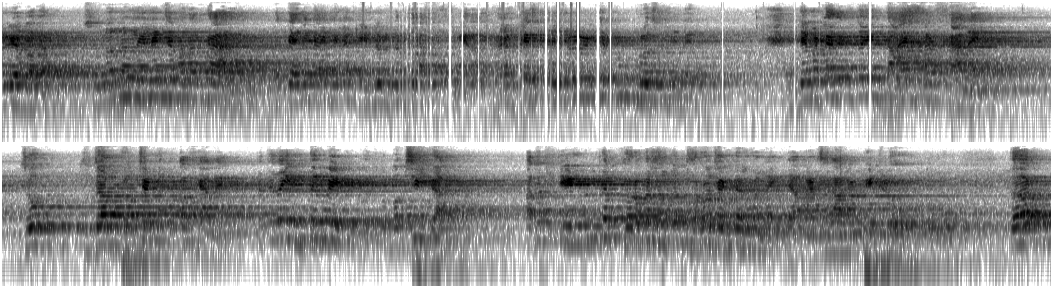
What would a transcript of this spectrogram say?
इंटरव्ह्यू बघा. सुनंदन लेलेच्या मनात काय आलं तर त्यांनी काय केलं? टेंडुलकरला फोन केला. कारण ते टेंडुलकरचे खूप क्लोज फ्रेंड आहेत. ते म्हटलं की तुझा एक डाय हार्ड फॅन आहे. जो तुझा प्रचंड मोठा फॅन आहे. तर त्याचा इंटरव्ह्यू आहे तू बघशील का? आता तेंडुलकर खरोखर सांगतो खरो जेंटलमन आहे. त्या माणसाला आम्ही भेटलो तर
